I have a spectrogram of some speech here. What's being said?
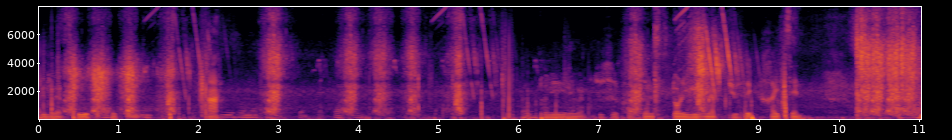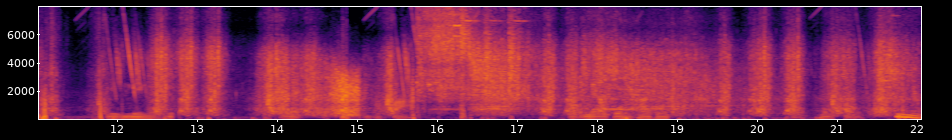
ดูเหมือนซื้อสุดสุดฮะตอนนี้แบบชื่อไคเซนตอนนี้แบบชื่อไคเซนนี่เมงนี่อะไรป่าไม่เอาตัวข้างใช่ไหมให้มันเป่าอืม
